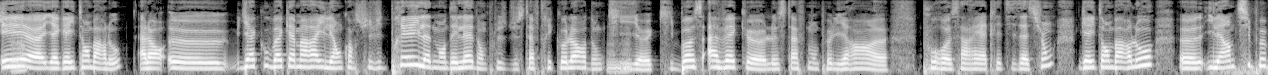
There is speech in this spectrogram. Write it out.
et euh, il y a Gaëtan Barlow. Alors, euh, Yakuba Kamara, il est encore suivi de près. Il a demandé l'aide en plus du staff tricolore, donc qui, euh, qui bosse avec euh, le staff montpellierin pour sa réathlétisation. Gaëtan Barlow, il est un petit peu,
